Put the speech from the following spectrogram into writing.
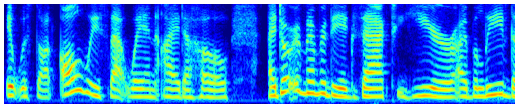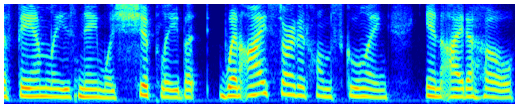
it was not always that way in Idaho. I don't remember the exact year. I believe the family's name was Shipley, but when I started homeschooling in Idaho,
